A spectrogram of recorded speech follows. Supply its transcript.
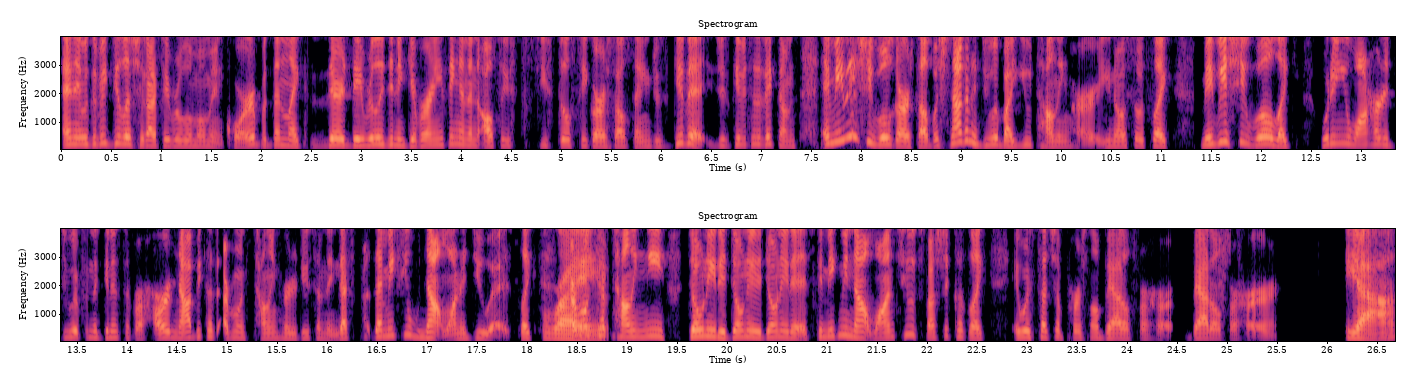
And it was a big deal that she got a favorable moment in court. But then, like, they they really didn't give her anything. And then also, you, st- you still see Garcelle saying, just give it, just give it to the victims. And maybe she will, Garcelle, but she's not going to do it by you telling her, you know? So it's like, maybe she will, like, wouldn't you want her to do it from the goodness of her heart not because everyone's telling her to do something that's that makes you not want to do it it's like everyone kept telling me donate it donate it donate it it's gonna make me not want to especially because like it was such a personal battle for her battle for her Yeah.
